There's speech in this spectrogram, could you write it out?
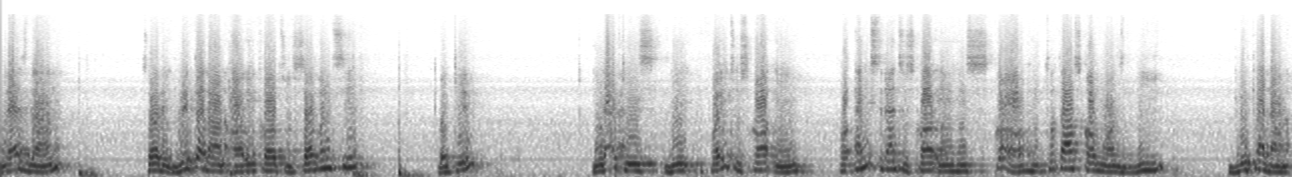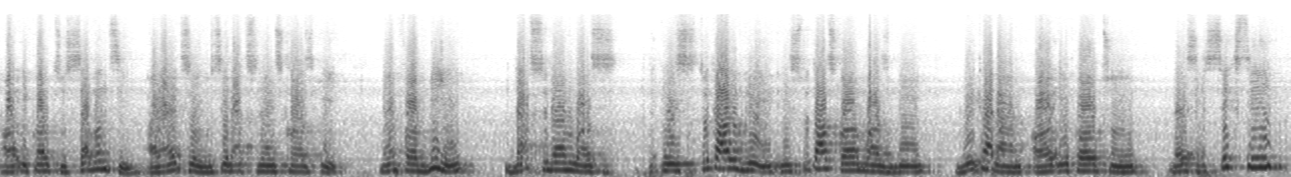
less than sorry greater than or equal to 70 okay? In that case the for you to score a for any student to score a his score his total score must be greater than or equal to 70 all right so we say that student scores a. Then for b that student must his total grade his total score must be greater than or equal to let's say 60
